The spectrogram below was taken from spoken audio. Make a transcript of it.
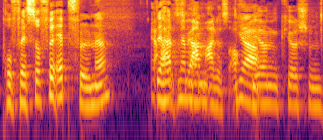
Professor für Äpfel, ne? Der alles, hat mir wir mal, haben alles, auch ja, Birnen, Kirschen.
